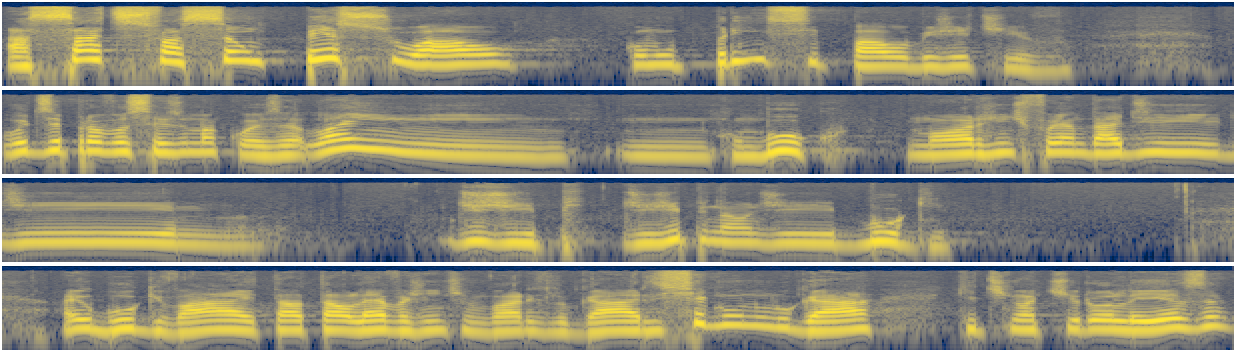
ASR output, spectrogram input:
a satisfação pessoal como principal objetivo. Vou dizer para vocês uma coisa. Lá em, em Cumbuco, uma hora a gente foi andar de, de de Jeep. De Jeep não, de bug. Aí o bug vai, tal, tal, leva a gente em vários lugares. Chegou num lugar que tinha uma tirolesa.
